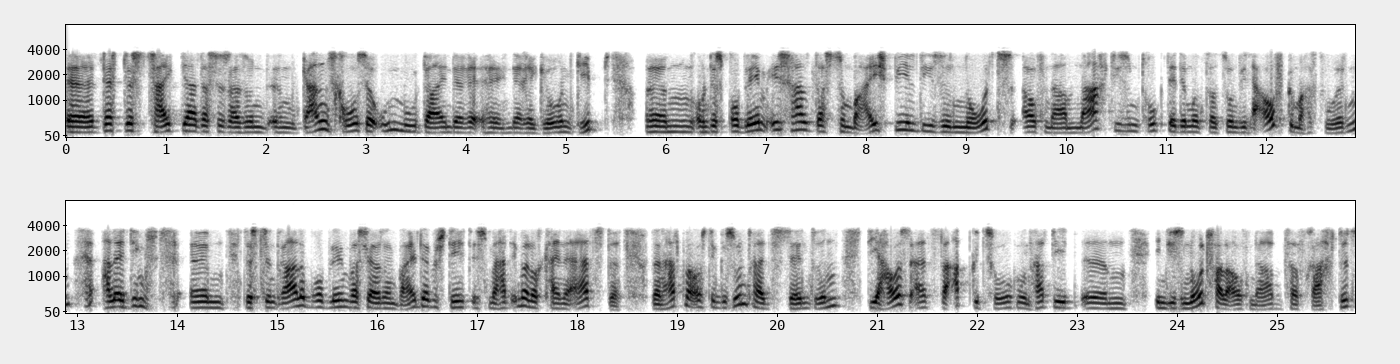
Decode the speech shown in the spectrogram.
das, das zeigt ja, dass es also ein, ein, ganz großer Unmut da in der, in der Region gibt. Ähm, und das Problem ist halt, dass zum Beispiel diese Notaufnahmen nach diesem Druck der Demonstration wieder aufgemacht wurden. Allerdings ähm, das zentrale Problem, was ja dann weiter besteht, ist, man hat immer noch keine Ärzte. dann hat man aus den Gesundheitszentren die Hausärzte abgezogen und hat die ähm, in diese Notfallaufnahmen verfrachtet.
